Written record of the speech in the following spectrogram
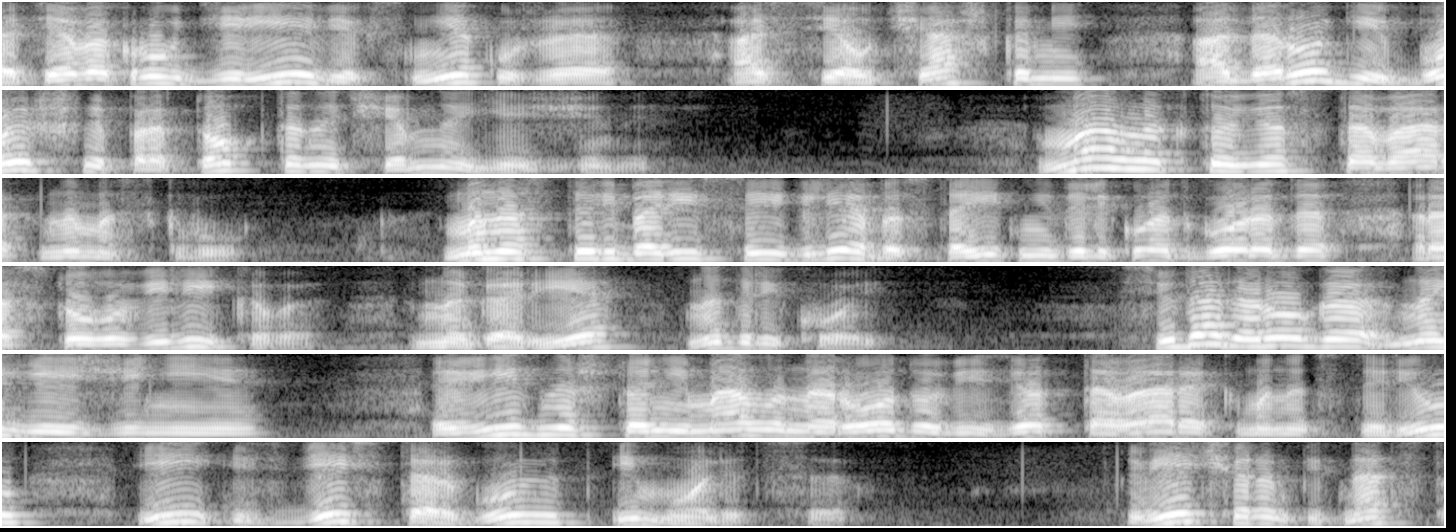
хотя вокруг деревьев снег уже осел чашками, а дороги больше протоптаны, чем наезжены. Мало кто вез товар на Москву. Монастырь Бориса и Глеба стоит недалеко от города Ростова-Великого, на горе над рекой. Сюда дорога наезженнее. Видно, что немало народу везет товары к монастырю и здесь торгуют и молятся. Вечером 15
